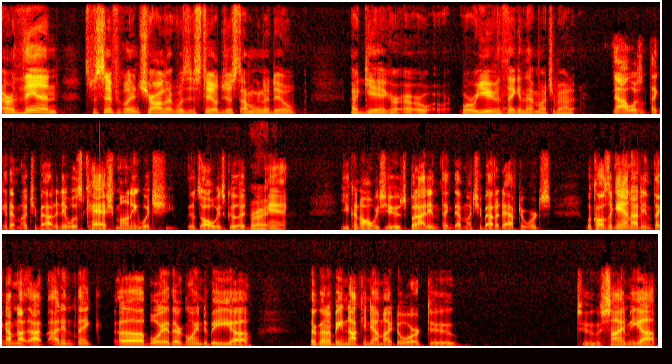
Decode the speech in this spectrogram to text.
or then specifically in Charlotte was it still just I'm going to do a gig, or, or, or were you even thinking that much about it? No, I wasn't thinking that much about it. It was cash money, which is always good, Right. and you can always use. But I didn't think that much about it afterwards, because again, I didn't think I'm not. I, I didn't think, uh, boy, they're going to be, uh, they're going to be knocking down my door to, to sign me up.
